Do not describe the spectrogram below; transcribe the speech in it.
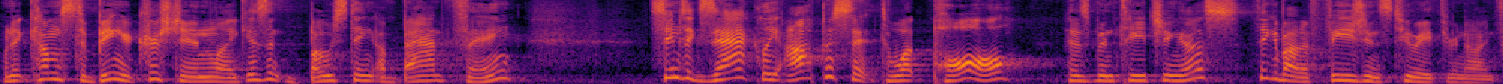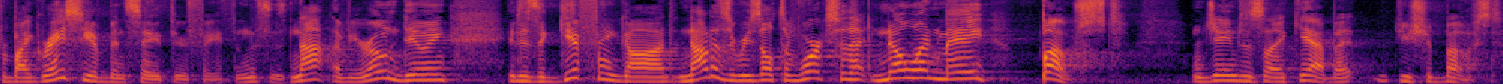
When it comes to being a Christian, like, isn't boasting a bad thing? Seems exactly opposite to what Paul has been teaching us. Think about Ephesians 2 8 through 9. For by grace you have been saved through faith, and this is not of your own doing, it is a gift from God, not as a result of work, so that no one may boast. And James is like, yeah, but you should boast.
